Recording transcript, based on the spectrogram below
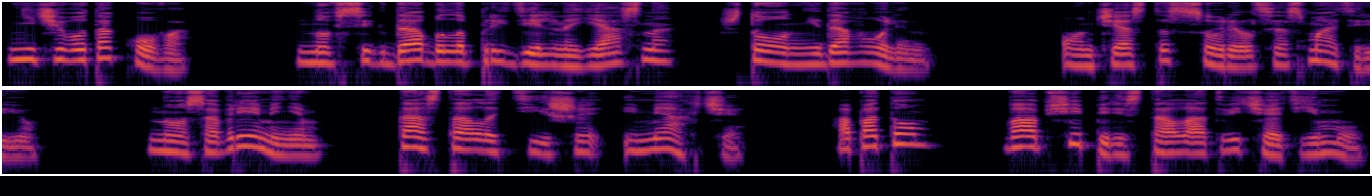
ничего такого. Но всегда было предельно ясно, что он недоволен. Он часто ссорился с матерью. Но со временем та стала тише и мягче, а потом вообще перестала отвечать ему.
